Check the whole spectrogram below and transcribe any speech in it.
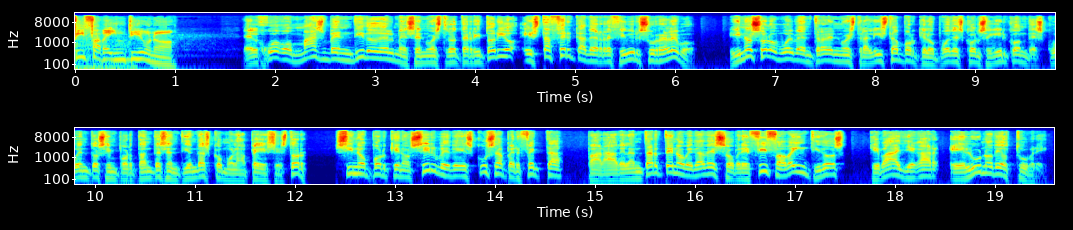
FIFA 21. El juego más vendido del mes en nuestro territorio está cerca de recibir su relevo. Y no solo vuelve a entrar en nuestra lista porque lo puedes conseguir con descuentos importantes en tiendas como la PS Store, sino porque nos sirve de excusa perfecta para adelantarte novedades sobre FIFA 22 que va a llegar el 1 de octubre.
